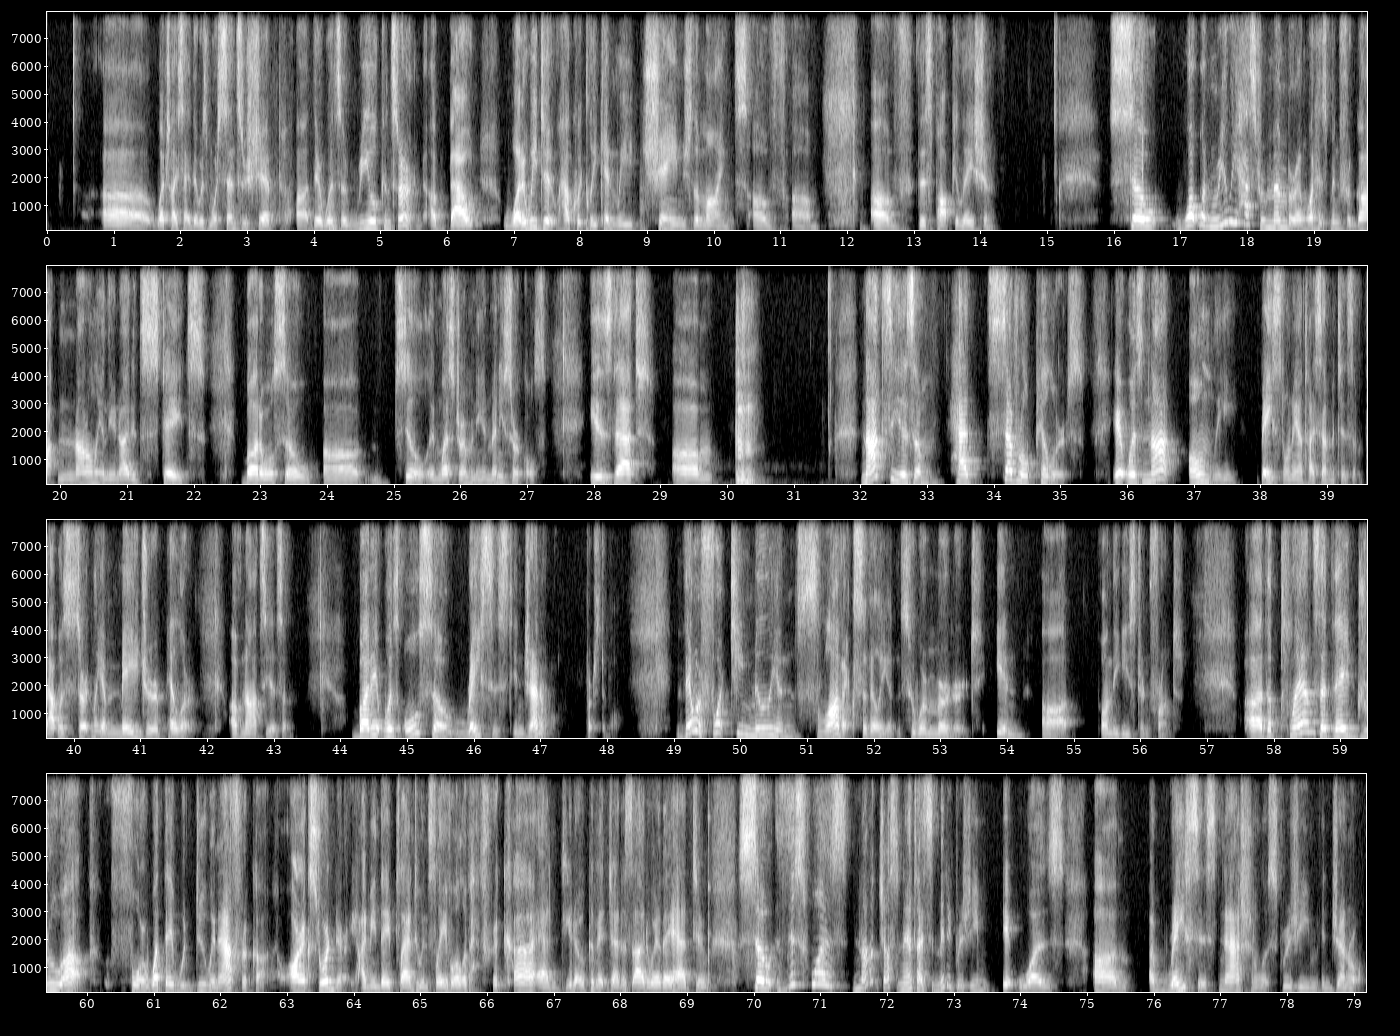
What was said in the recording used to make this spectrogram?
uh, what shall I say, there was more censorship. Uh, there was a real concern about what do we do? How quickly can we change the minds of, um, of this population? So what one really has to remember and what has been forgotten, not only in the United States, but also uh, still in West Germany in many circles, is that um, Nazism had several pillars. It was not only based on anti-Semitism. That was certainly a major pillar of Nazism. But it was also racist in general, first of all. There were 14 million Slavic civilians who were murdered in uh, on the Eastern Front. Uh, the plans that they drew up for what they would do in Africa are extraordinary. I mean, they plan to enslave all of Africa and, you know, commit genocide where they had to. So this was not just an anti-Semitic regime, it was um, a racist nationalist regime in general.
